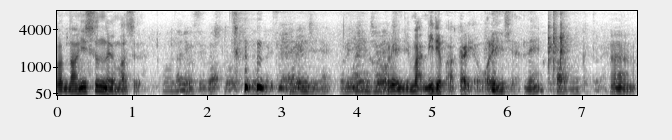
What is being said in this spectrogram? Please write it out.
これ何すんのよまず。何をするかちょっとオレンジね。オレンジオレンジ。まあ見ればわかるよ。オレンジだよね。うん。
